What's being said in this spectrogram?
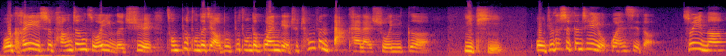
我可以是旁征左引的去从不同的角度、不同的观点去充分打开来说一个议题，我觉得是跟这些有关系的。所以呢，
